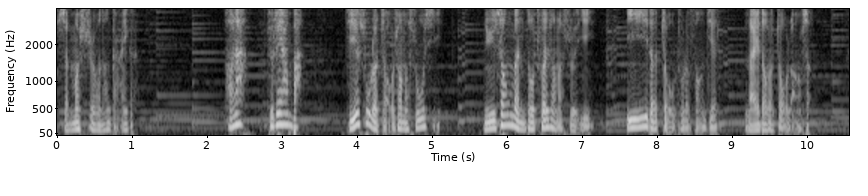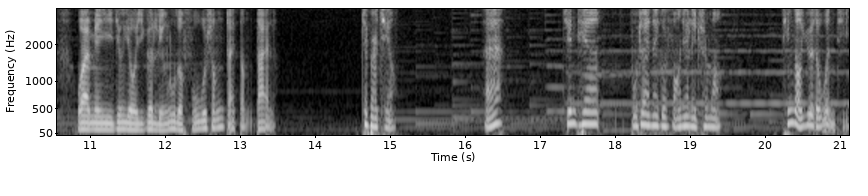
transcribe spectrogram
什么时候能改一改。好了，就这样吧。结束了早上的梳洗，女生们都穿上了睡衣，一一的走出了房间，来到了走廊上。外面已经有一个领路的服务生在等待了。这边请。哎，今天不在那个房间里吃吗？听到月的问题，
